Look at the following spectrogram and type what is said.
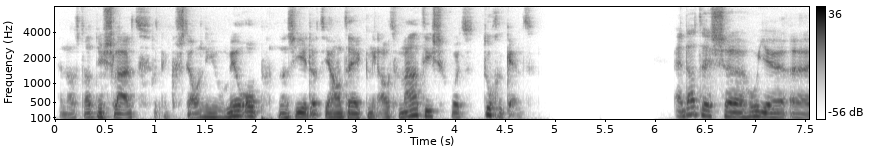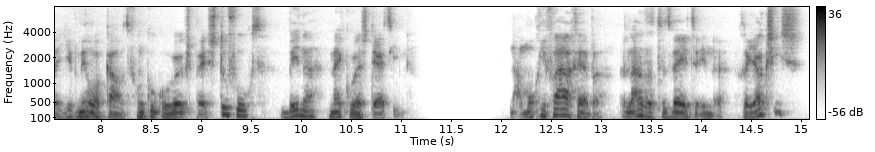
En als dat nu sluit en ik stel een nieuwe mail op, dan zie je dat die handtekening automatisch wordt toegekend. En dat is uh, hoe je uh, je mailaccount van Google Workspace toevoegt binnen macOS 13. Nou, mocht je vragen hebben, laat het het weten in de reacties.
